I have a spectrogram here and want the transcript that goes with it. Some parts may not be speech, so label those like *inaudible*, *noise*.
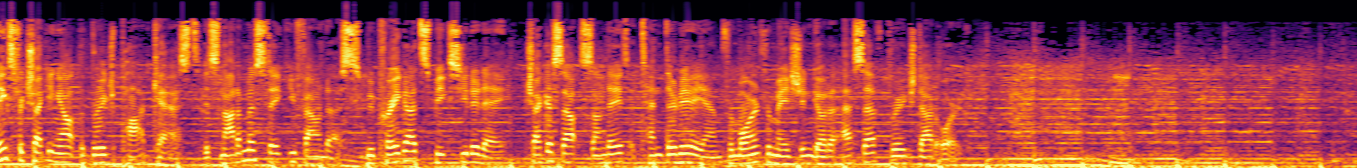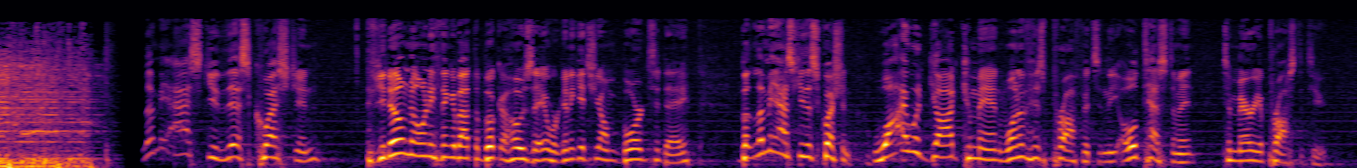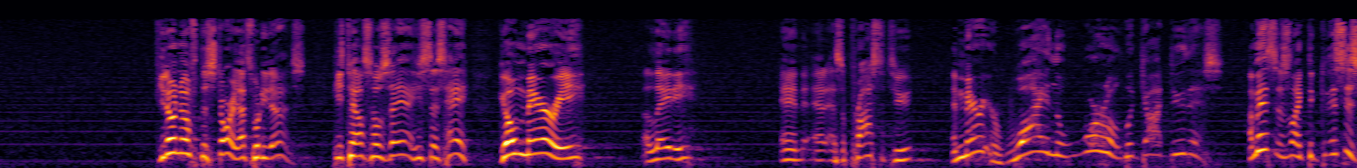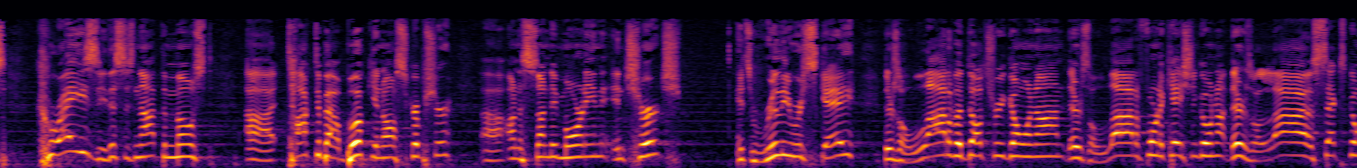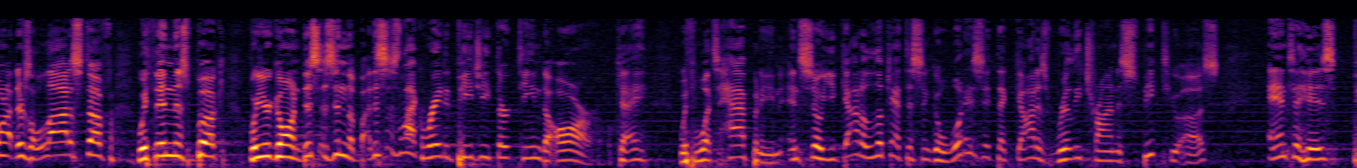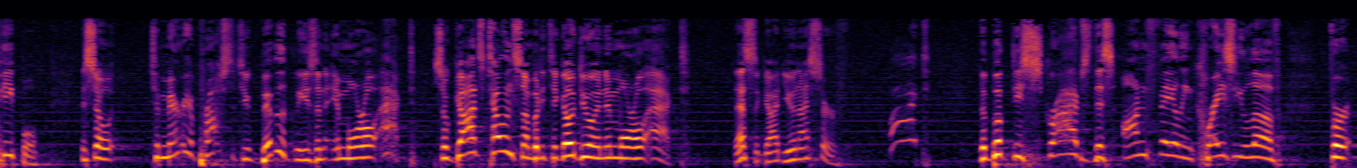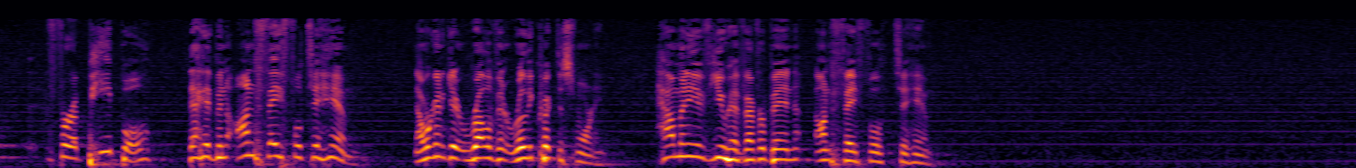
Thanks for checking out the Bridge Podcast. It's not a mistake you found us. We pray God speaks to you today. Check us out Sundays at 10:30 a.m. For more information, go to sfbridge.org. Let me ask you this question. If you don't know anything about the book of Hosea, we're going to get you on board today. But let me ask you this question. Why would God command one of his prophets in the Old Testament to marry a prostitute? If you don't know the story, that's what he does. He tells Hosea, he says, hey, go marry a lady and as a prostitute and marry her. Why in the world would God do this? I mean, this is like, the, this is crazy. This is not the most uh, talked about book in all scripture uh, on a Sunday morning in church. It's really risque. There's a lot of adultery going on. There's a lot of fornication going on. There's a lot of sex going on. There's a lot of stuff within this book where you're going, this is in the, this is like rated PG 13 to R, okay? With what's happening. And so you got to look at this and go, what is it that God is really trying to speak to us and to his people? And so to marry a prostitute biblically is an immoral act. So God's telling somebody to go do an immoral act. That's the God you and I serve. The book describes this unfailing, crazy love for, for a people that have been unfaithful to Him. Now we're going to get relevant really quick this morning. How many of you have ever been unfaithful to Him?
